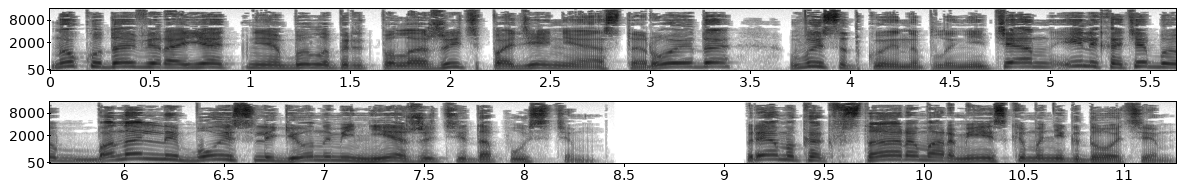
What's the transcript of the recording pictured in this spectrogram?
Но куда вероятнее было предположить падение астероида, высадку инопланетян или хотя бы банальный бой с легионами нежити, допустим. Прямо как в старом армейском анекдоте.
